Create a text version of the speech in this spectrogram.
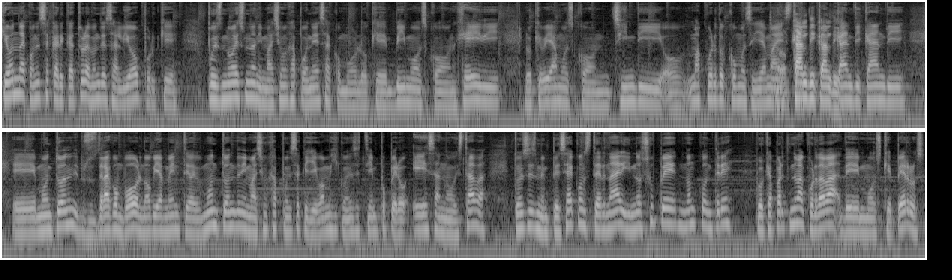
qué onda con esa caricatura, dónde salió, porque pues no es una animación japonesa como lo que vimos con Heidi, lo que veíamos con Cindy, o no me acuerdo cómo se llama No, esta. Candy Candy. Candy Candy, eh, montón, pues, Dragon Ball, ¿no? obviamente, un montón de animación japonesa que llegó a México en ese tiempo, pero esa no estaba. Entonces me empecé a consternar y no supe, no encontré, porque aparte no me acordaba de mosqueperros,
